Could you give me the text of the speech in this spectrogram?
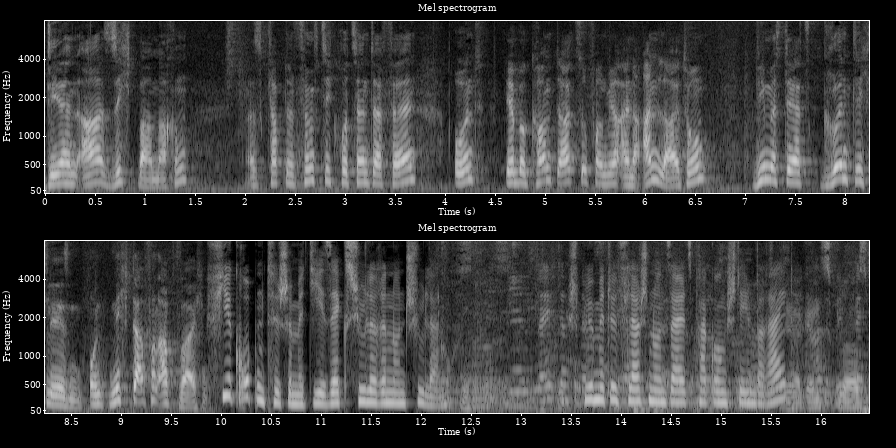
DNA sichtbar machen. Das klappt in 50 Prozent der Fällen und ihr bekommt dazu von mir eine Anleitung. Die müsst ihr jetzt gründlich lesen und nicht davon abweichen. Vier Gruppentische mit je sechs Schülerinnen und Schülern. Spülmittelflaschen und Salzpackungen stehen bereit. Reagenzglas.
